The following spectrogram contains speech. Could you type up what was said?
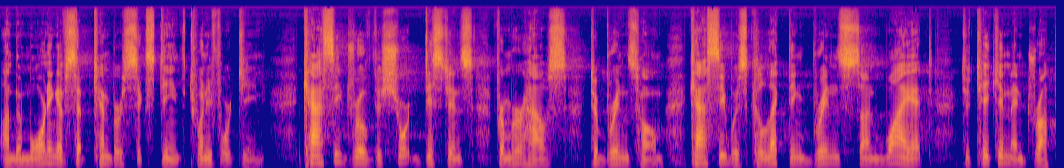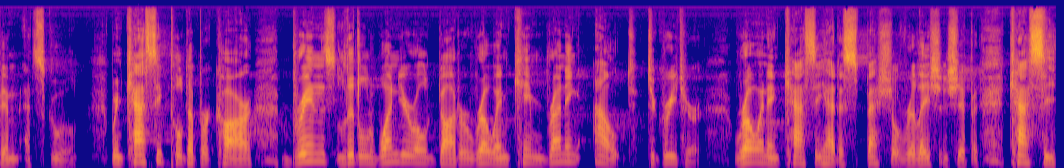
on the morning of September 16th, 2014, Cassie drove the short distance from her house to Bryn's home. Cassie was collecting Bryn's son Wyatt to take him and drop him at school. When Cassie pulled up her car, Bryn's little one year old daughter, Rowan, came running out to greet her. Rowan and Cassie had a special relationship, and Cassie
